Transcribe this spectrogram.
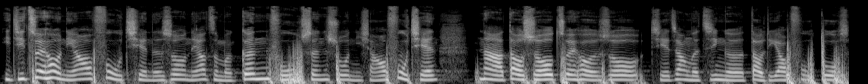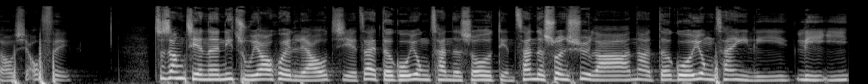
以及最后你要付钱的时候，你要怎么跟服务生说你想要付钱。那到时候最后的时候结账的金额到底要付多少小费？这章节呢，你主要会了解在德国用餐的时候点餐的顺序啦，那德国用餐礼礼仪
